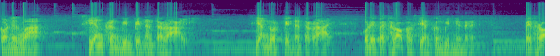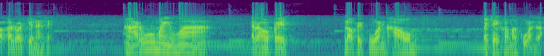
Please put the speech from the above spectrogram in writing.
ก็นึกว่าเสียงเครื่องบินเป็นอันตราย เสียงรถเป็นอันตราย ก็เลยไปทะเลาะกับเสียงเครื่องบินอยู่นั่นแหละไปทะเลาะกับรถอยู่นั่นแหละหารู้ไหมว่าเราไปเราไปกวนเขา ไม่ใช่เขามากวนเรา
